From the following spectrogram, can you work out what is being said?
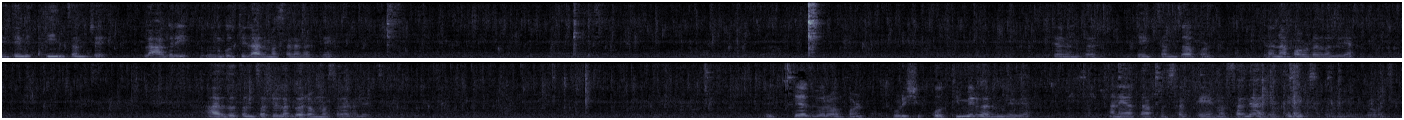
इथे मी तीन चमचे लागरी घरगुती लाल मसाला घालते. त्यानंतर एक चमचा आपण धना पावडर घालूया. अर्धा चमचा आपल्याला गरम मसाला घालायचा. त्याचबरोबर आपण थोडीशी कोथिंबीर घालून घेऊया. आणि आता आपण सगळे मसाले आहेत ते मिक्स करून घेऊया व्यवस्थित.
